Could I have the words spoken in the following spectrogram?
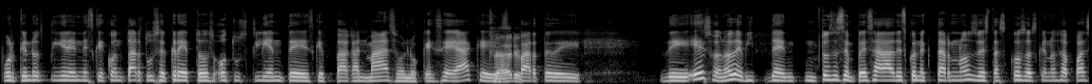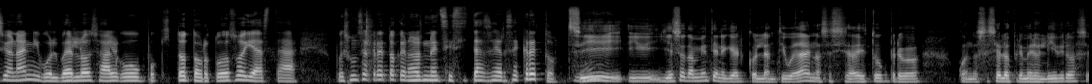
Porque no tienes que contar tus secretos o tus clientes que pagan más o lo que sea, que es parte de, de eso, ¿no? De, de, entonces empezar a desconectarnos de estas cosas que nos apasionan y volverlos algo un poquito tortuoso y hasta pues un secreto que no necesita ser secreto. Sí, y, y, eso también tiene que ver con la antigüedad, no sé si sabes tú, pero cuando se hacían los primeros libros,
